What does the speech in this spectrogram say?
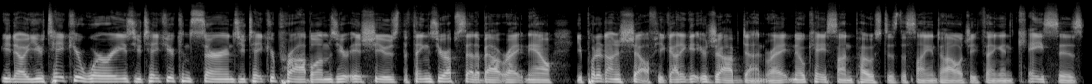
you know you take your worries you take your concerns you take your problems your issues the things you're upset about right now you put it on a shelf. You got to get your job done right? No case on post is the scientology thing and case is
